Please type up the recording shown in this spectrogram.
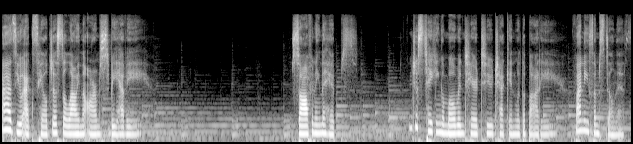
As you exhale, just allowing the arms to be heavy, softening the hips, and just taking a moment here to check in with the body, finding some stillness.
